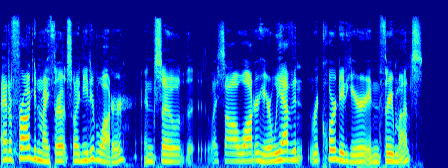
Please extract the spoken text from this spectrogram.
I had a frog in my throat, so I needed water, and so the, I saw water here. We haven't recorded here in three months.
